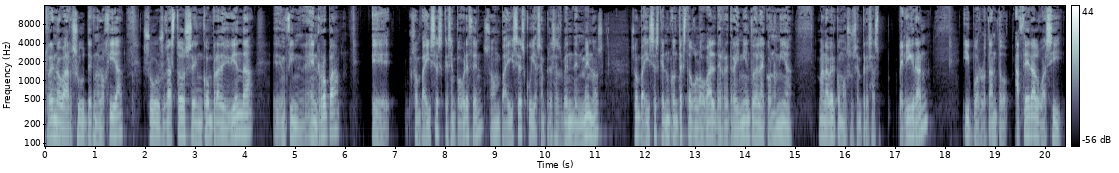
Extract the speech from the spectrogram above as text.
renovar su tecnología, sus gastos en compra de vivienda, en fin, en ropa. Eh, son países que se empobrecen, son países cuyas empresas venden menos, son países que en un contexto global de retraimiento de la economía van a ver cómo sus empresas peligran y por lo tanto hacer algo así,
